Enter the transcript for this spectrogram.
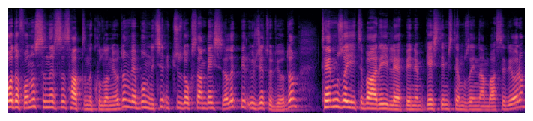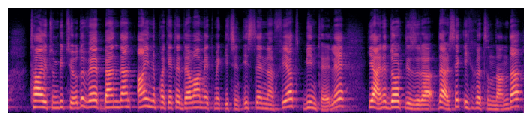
Vodafone'un sınırsız hattını kullanıyordum ve bunun için 395 liralık bir ücret ödüyordum. Temmuz ayı itibariyle benim geçtiğimiz Temmuz ayından bahsediyorum. Taahhütüm bitiyordu ve benden aynı pakete devam etmek için istenilen fiyat 1000 TL. Yani 400 lira dersek iki katından da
